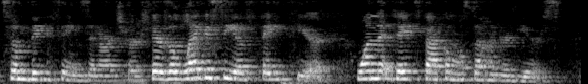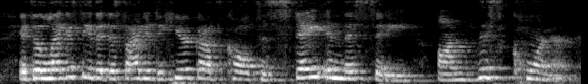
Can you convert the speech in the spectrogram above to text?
some big things in our church. There's a legacy of faith here one that dates back almost 100 years. It's a legacy that decided to hear God's call to stay in this city on this corner,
